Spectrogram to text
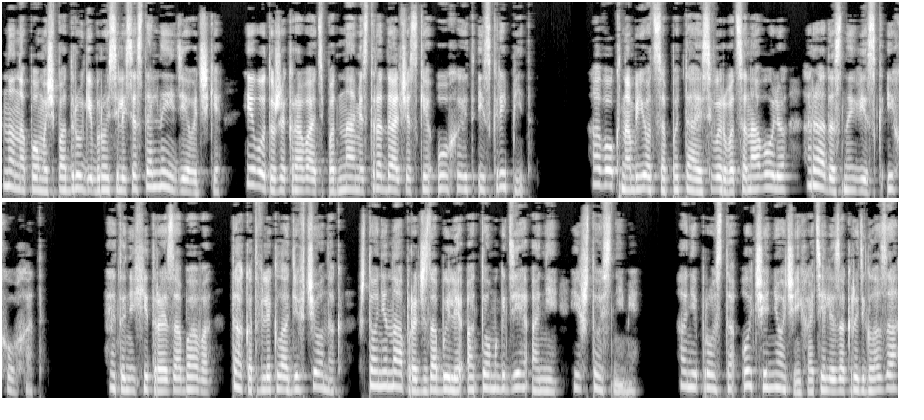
Но на помощь подруге бросились остальные девочки, и вот уже кровать под нами страдальчески охает и скрипит. А в окна бьется, пытаясь вырваться на волю, радостный визг и хохот. Эта нехитрая забава так отвлекла девчонок, что они напрочь забыли о том, где они и что с ними. Они просто очень-очень хотели закрыть глаза,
